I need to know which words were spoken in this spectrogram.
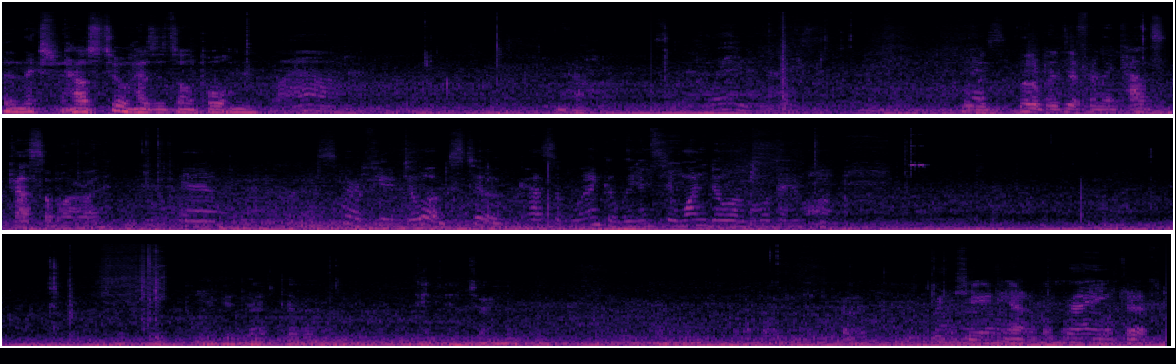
The next house too has its own pool. Mm. Wow. Yeah. A little, bit, different than Casablanca, right? Yeah. I saw a few dogs too. Casablanca, we didn't see one dog all day long. That, uh, animals. Right.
